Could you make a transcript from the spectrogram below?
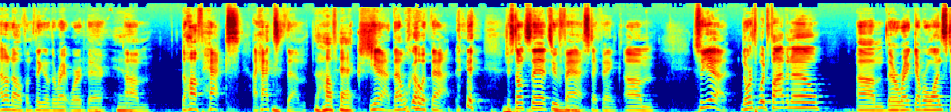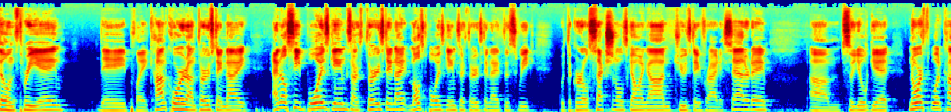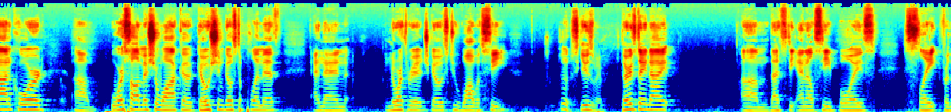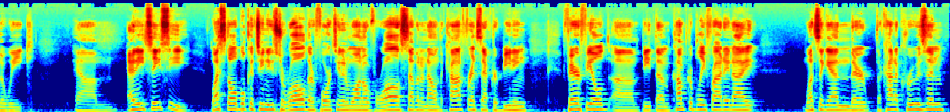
I don't know if I'm thinking of the right word there. Yeah. Um, the Huff hex. I hexed them. The Huff Hex. Yeah, that we'll go with that. Just don't say it too fast. I think. Um, so yeah, Northwood five and zero. Um, they're ranked number one still in three A. They play Concord on Thursday night. NLC boys games are Thursday night. Most boys games are Thursday night this week. With the girls sectionals going on Tuesday, Friday, Saturday. Um, so you'll get Northwood, Concord, um, Warsaw, Mishawaka, Goshen goes to Plymouth, and then Northridge goes to Wawasee. Ooh, excuse me. Thursday night, um, that's the NLC boys slate for the week. Um, NECC West Noble continues to roll. They're 14 and one overall, 7 and 0 in the conference after beating Fairfield. Um, beat them comfortably Friday night. Once again, they're they're kind of cruising.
